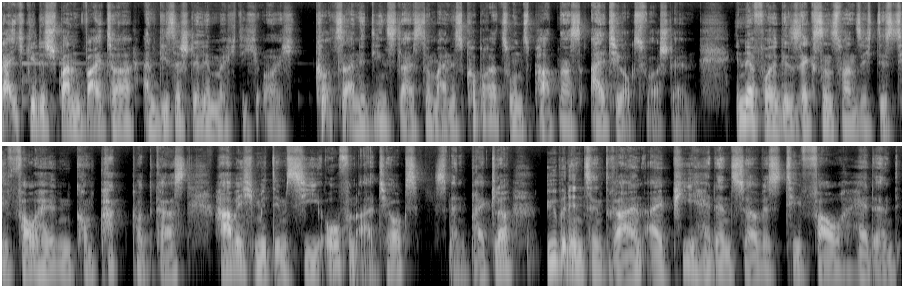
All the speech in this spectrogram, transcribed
Gleich geht es spannend weiter. An dieser Stelle möchte ich euch kurz eine Dienstleistung meines Kooperationspartners Altiox vorstellen. In der Folge 26 des TV-Helden Kompakt Podcast habe ich mit dem CEO von Altiox, Sven Breckler, über den zentralen IP Headend Service tvheadend.io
